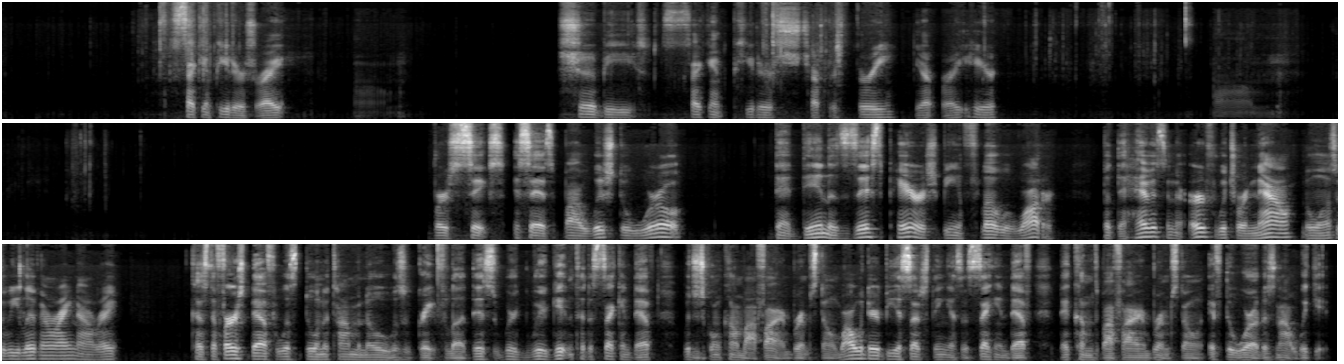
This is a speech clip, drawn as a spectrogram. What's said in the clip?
Second Peter's, right? Um, should be Second Peter's chapter 3. Yep, right here. Um, verse 6, it says, By which the world that then exists perish, being flooded with water but the heavens and the earth, which are now the ones that we live in right now, right? Because the first death was during the time of Noah was a great flood. This we're we're getting to the second death, which is going to come by fire and brimstone. Why would there be a such thing as a second death that comes by fire and brimstone if the world is not wicked?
